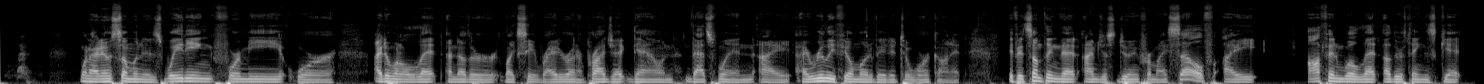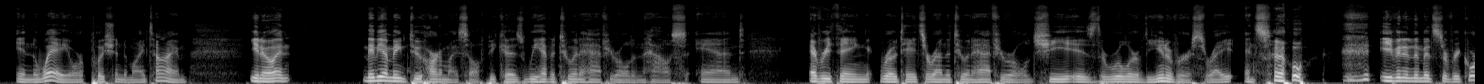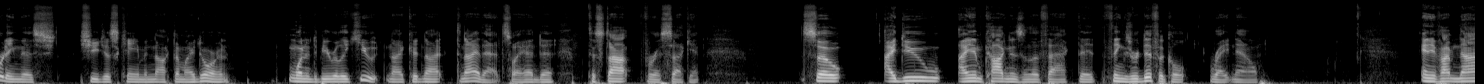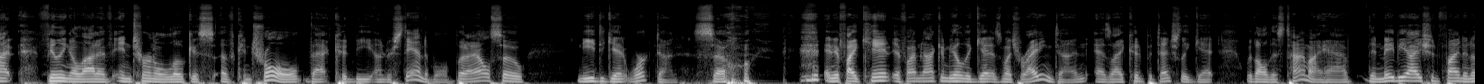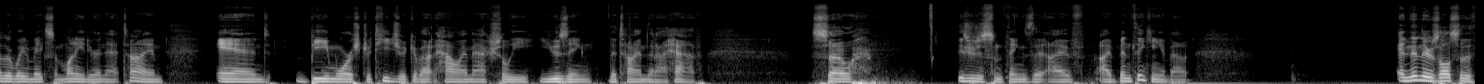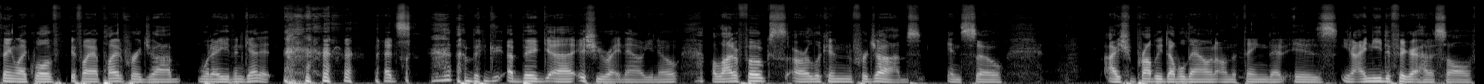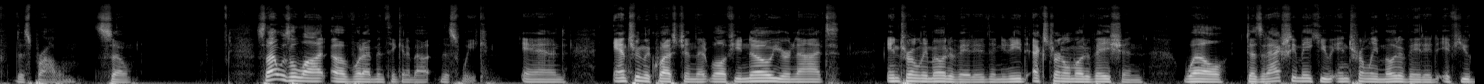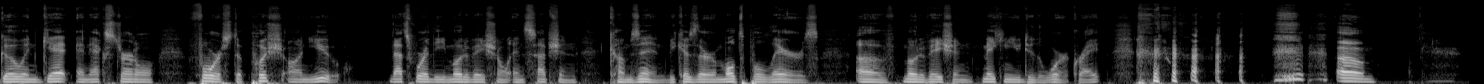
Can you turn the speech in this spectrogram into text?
When I know someone is waiting for me or I don't want to let another, like say, writer on a project down, that's when I, I really feel motivated to work on it. If it's something that I'm just doing for myself, I often will let other things get in the way or push into my time. You know, and maybe I'm being too hard on myself because we have a two and a half year old in the house and everything rotates around the two and a half year old. She is the ruler of the universe, right? And so, even in the midst of recording this, she just came and knocked on my door and wanted to be really cute, and I could not deny that. So I had to to stop for a second. So I do. I am cognizant of the fact that things are difficult right now. and if I'm not feeling a lot of internal locus of control, that could be understandable. But I also need to get work done. So, and if I can't, if I'm not going to be able to get as much writing done as I could potentially get with all this time I have, then maybe I should find another way to make some money during that time and be more strategic about how I'm actually using the time that I have. So, these are just some things that I've I've been thinking about and then there's also the thing like, well, if, if I applied for a job, would I even get it? That's a big a big uh, issue right now. You know, a lot of folks are looking for jobs, and so I should probably double down on the thing that is, you know, I need to figure out how to solve this problem. So, so that was a lot of what I've been thinking about this week, and answering the question that, well, if you know you're not internally motivated and you need external motivation, well, does it actually make you internally motivated if you go and get an external force to push on you? That's where the motivational inception comes in because there are multiple layers of motivation making you do the work, right? um,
